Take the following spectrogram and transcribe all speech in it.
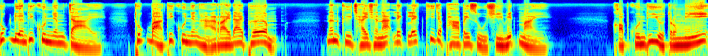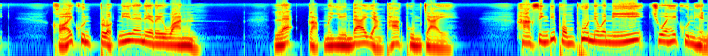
ทุกเดือนที่คุณยังจ่าย ทุกบาทที่คุณยังหารายได้เพิ่ม นั่นคือชัยชนะเล็กๆ ที่จะพาไปสู่ชีวิตใหม่ ขอบคุณที่อยู่ตรงนี้ ขอให้คุณปลดหนี้ได้ในเร็ววัน และกลับมายืนได้อย่างภาคภูมิใจ หากสิ่งที่ผมพูดในวันนี้ช่วยให้คุณเห็น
